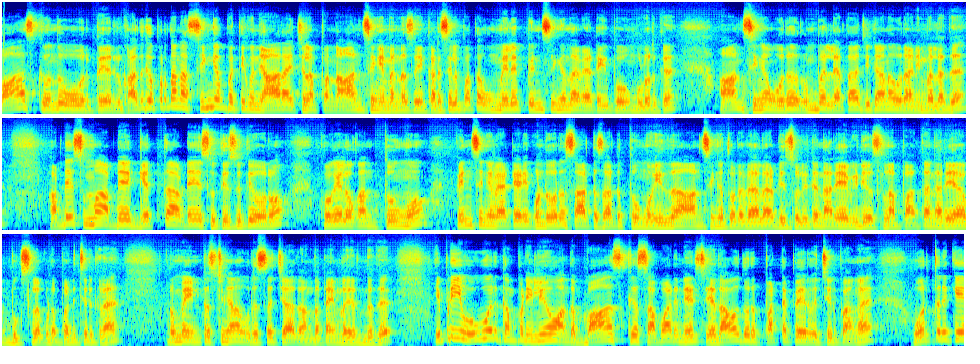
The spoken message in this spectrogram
பாஸ்க்கு வந்து ஒவ்வொரு பேர் இருக்கும். அதுக்கப்புறம் தான் நான் சிங்கம் பற்றி கொஞ்சம் ஆராய்ச்சிலாம் பண்ண ஆண் சிங்கம் என்ன செய்யும்? கடைசியில் பார்த்தா உண்மையிலே பெண் சிங்கம் தான் வேட்டைக்கு போகும் போல இருக்கு. ஆண் சிங்கம் ஒரு ரொம்ப லெத்தாஜிக்கான ஒரு அனிமல் அது. அப்படியே சும்மா அப்படியே கெத்தாக அப்படியே சுற்றி சுற்றி வரும். குகையில் உட்காந்து தூங்கும். பெண் சிங்கம் வேட்டையாடி கொண்டு வரும். சாப்பிட்டு சாப்பிட்டு தூங்கும். இதுதான் ஆண் சிங்கத்தோட வேலை அப்படின்னு சொல்லிட்டு நிறைய வீடியோஸ்லாம் பார்த்தேன். நிறைய புக்ஸில் கூட படிச்சிருக்கிறேன். ரொம்ப இன்ட்ரெஸ்டிங்கான ஒரு ரிசர்ச்சாக அது அந்த டைமில் இருந்தது. இப்படி ஒவ்வொரு கம்பெனிலையும் அந்த பாஸ்க்கு சபார்டினேட்ஸ் ஏதாவது ஒரு பட்டப்பெயர் வச்சுருப்பாங்க. ஒருத்தருக்கே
